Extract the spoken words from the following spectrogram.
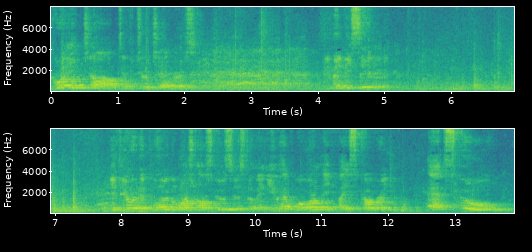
Great job, temperature checkers. You may be seated. If you're an employee of the Ouachita school system and you have worn a face covering at school,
